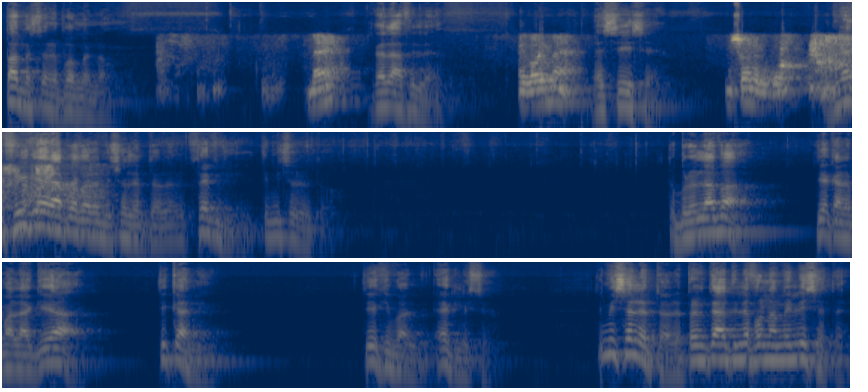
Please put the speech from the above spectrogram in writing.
Πάμε στον επόμενο. Ναι, Καλά, φίλε. εγώ είμαι. Εσύ είσαι. Μισό λεπτό. Ρε φύγε ρε από εδώ ρε μισό λεπτό ρε. Φεύγει. Τι μισό λεπτό. Τον προλαβά. Τι έκανε μαλακία; Τι κάνει; Τι έχει βάλει; Έκλεισε. Τι μισό λεπτό ρε. Παίρνετε ένα τηλέφωνο να μιλήσετε.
